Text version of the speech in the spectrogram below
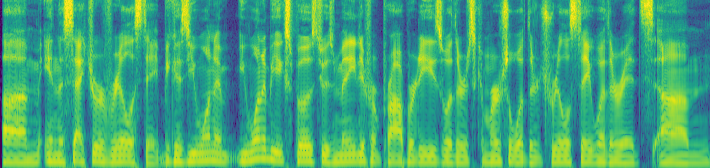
um, in the sector of real estate because you want to you want to be exposed to as many different properties, whether it's commercial, whether it's real estate, whether it's um,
